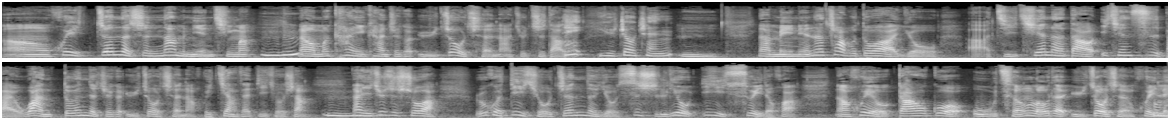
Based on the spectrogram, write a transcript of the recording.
嗯，会真的是那么年轻吗？嗯哼，那我们看一看这个宇宙城啊，就知道了。哎，宇宙城，嗯，那每年呢，差不多啊，有啊、呃、几千呢到一千四百万吨的这个宇宙尘呢，会降在地球上。嗯，那也就是说啊，如果地球真的有四十六亿岁的话，那会有高过五层楼的宇宙尘会累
